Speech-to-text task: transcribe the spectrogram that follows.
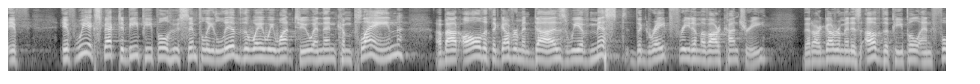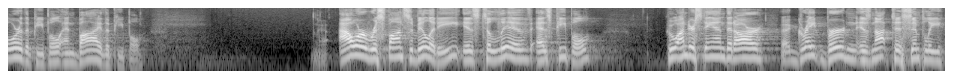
If, if we expect to be people who simply live the way we want to and then complain about all that the government does, we have missed the great freedom of our country that our government is of the people and for the people and by the people. Our responsibility is to live as people who understand that our uh, great burden is not to simply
